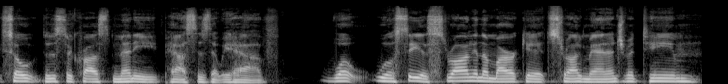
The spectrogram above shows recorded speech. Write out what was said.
so, this across many passes that we have. What we'll see is strong in the market, strong management team,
